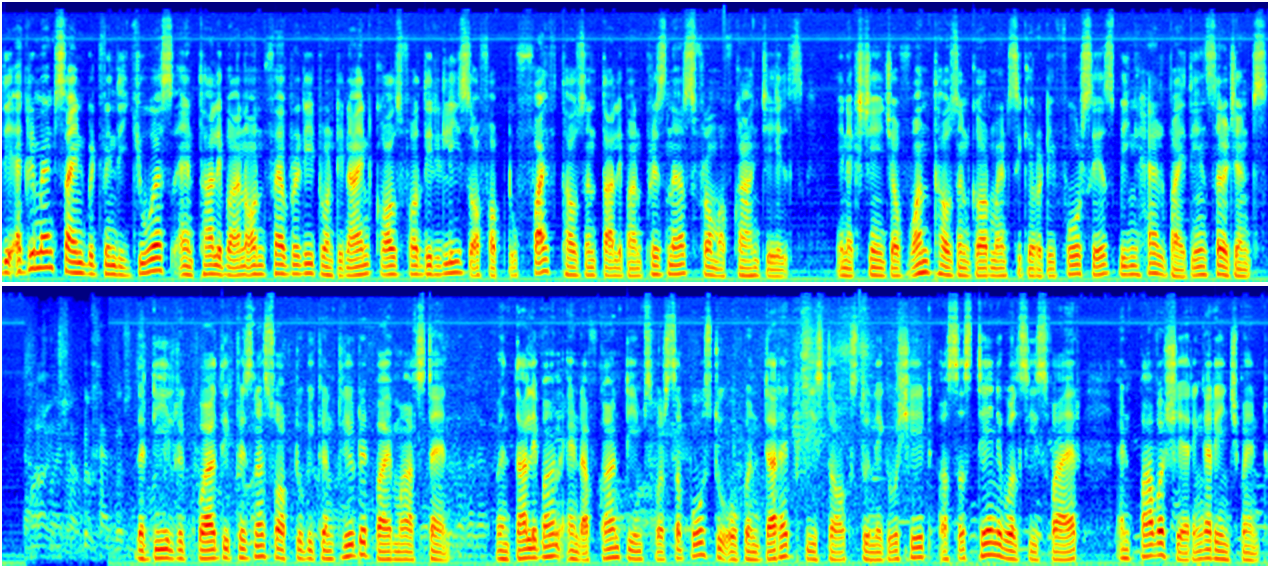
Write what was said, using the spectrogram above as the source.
The agreement signed between the US and Taliban on February 29 calls for the release of up to 5,000 Taliban prisoners from Afghan jails in exchange of 1,000 government security forces being held by the insurgents. The deal required the prisoner swap to be concluded by March 10 when Taliban and Afghan teams were supposed to open direct peace talks to negotiate a sustainable ceasefire and power sharing arrangement.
